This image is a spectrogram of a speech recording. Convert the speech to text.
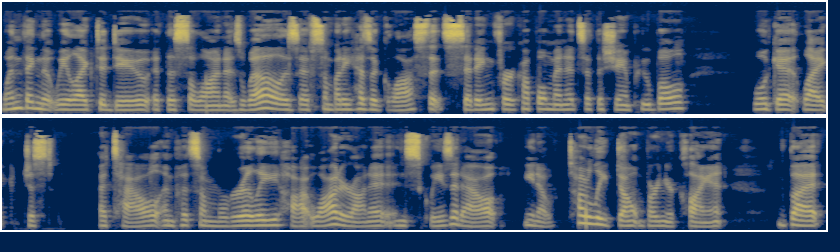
one thing that we like to do at the salon as well is if somebody has a gloss that's sitting for a couple minutes at the shampoo bowl, we'll get like just a towel and put some really hot water on it and squeeze it out. You know, totally don't burn your client, but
